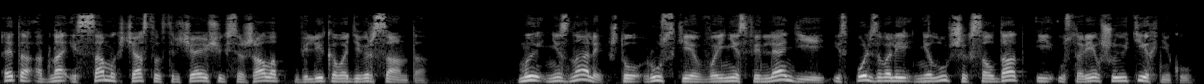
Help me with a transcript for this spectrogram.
Это одна из самых часто встречающихся жалоб великого диверсанта. Мы не знали, что русские в войне с Финляндией использовали не лучших солдат и устаревшую технику.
